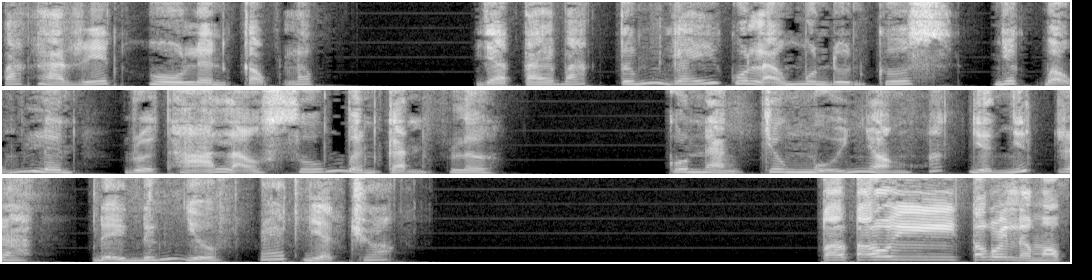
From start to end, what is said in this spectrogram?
Bác Harris hô lên cọc lóc. Và tay bác túm gáy của lão Mundungus nhấc bổng lên rồi thả lão xuống bên cạnh Fleur. Cô nàng chung mũi nhọn hoắt và nhích ra để đứng giữa Fred và George. Tôi, tôi, tôi là một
